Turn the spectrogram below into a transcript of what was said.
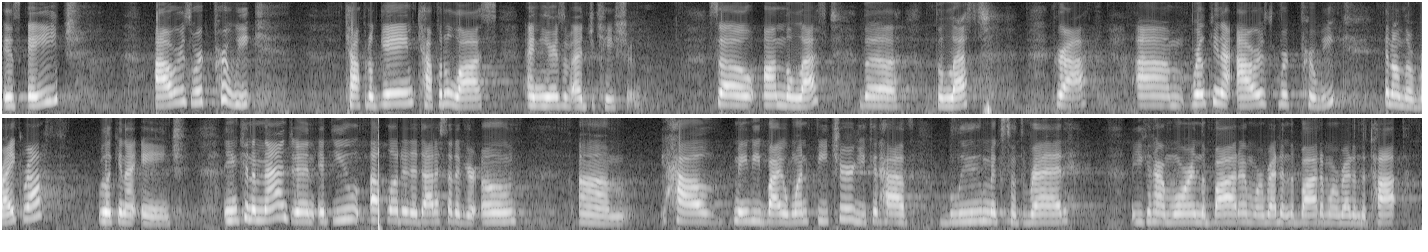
is age, hours worked per week, capital gain, capital loss, and years of education. So on the left, the, the left graph, um, we're looking at hours worked per week. And on the right graph, we're looking at age. And you can imagine if you uploaded a data set of your own, um, how maybe by one feature you could have blue mixed with red, you could have more in the bottom or red in the bottom or red in the top.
